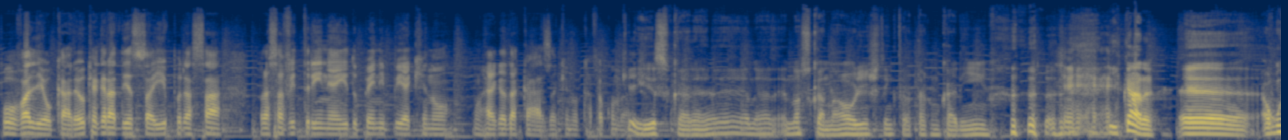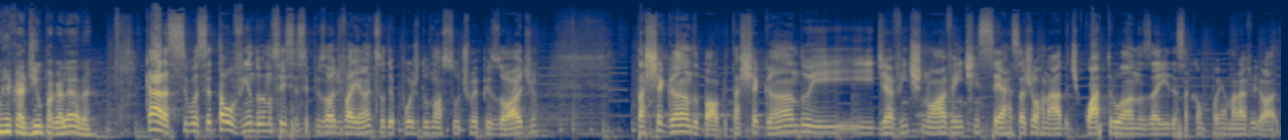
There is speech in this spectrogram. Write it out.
Pô, valeu, cara. Eu que agradeço aí por essa, por essa vitrine aí do PNP aqui no, no Regra da Casa, aqui no Café com Que isso, cara. É, é, é, nosso canal, a gente tem que tratar com carinho. e, cara, é, algum recadinho pra galera? Cara, se você tá ouvindo, eu não sei se esse episódio vai antes ou depois do nosso último episódio. Tá chegando, Bob, tá chegando e, e dia 29 a gente encerra essa jornada de quatro anos aí dessa campanha maravilhosa.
